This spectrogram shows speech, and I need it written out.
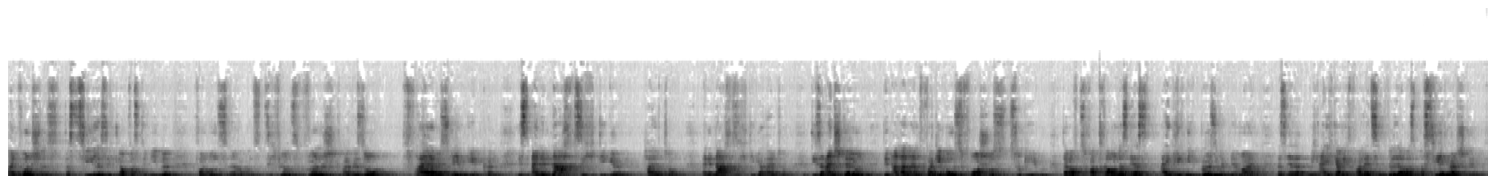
Mein Wunsch ist, das Ziel ist, ich glaube, was die Bibel von uns, äh, uns, sich für uns wünscht, weil wir so freier durchs Leben gehen können, ist eine nachsichtige Haltung. Eine nachsichtige Haltung diese Einstellung, den anderen einen Vergebungsvorschuss zu geben, darauf zu vertrauen, dass er es eigentlich nicht böse mit mir meint, dass er mich eigentlich gar nicht verletzen will, aber es passiert halt ständig.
